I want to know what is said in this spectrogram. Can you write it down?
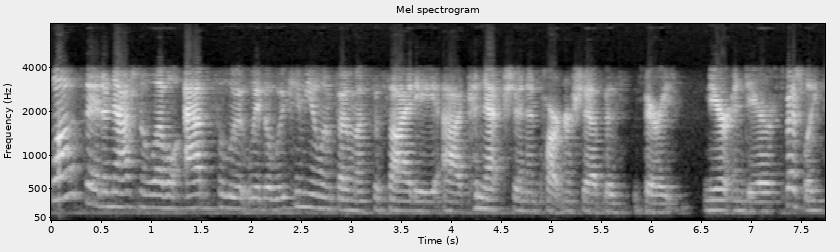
Well, I would say at a national level, absolutely. The Leukemia Lymphoma Society uh, connection and partnership is very near and dear, especially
